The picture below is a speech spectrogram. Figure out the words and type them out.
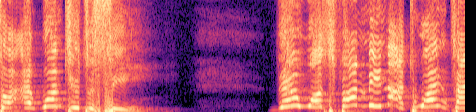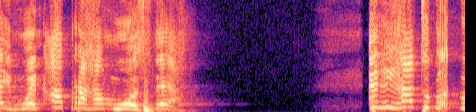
So I want you to see there was famine at one time when Abraham was there. And he had to go to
